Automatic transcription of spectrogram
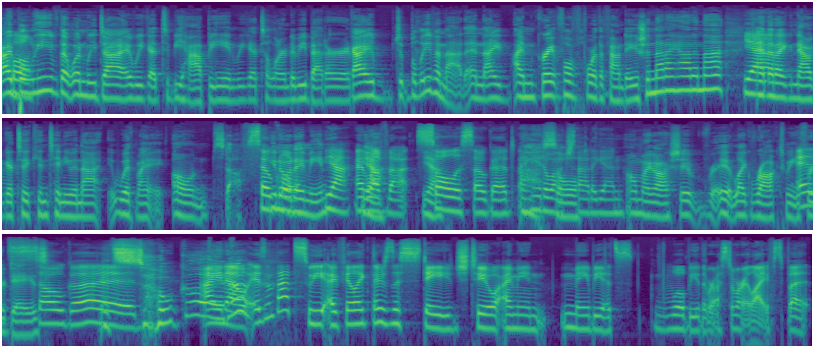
I believe that when we die, we get to be happy and we get to learn to be better. I believe in that. And I, I'm grateful for the foundation that I had in that. Yeah. And that I now get to continue in that with my own stuff. so you know what. I mean? Yeah, I Yeah. love that. Yeah. Soul is so good. I Oh, need to watch Soul. that again. Oh my gosh. It, it like rocked me for days. so good. it's so good. I know. Isn't that sweet? I feel like there's this stage too. I mean, maybe it's will be the rest of our lives, but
